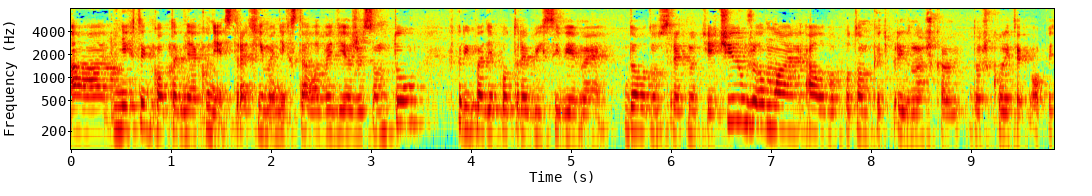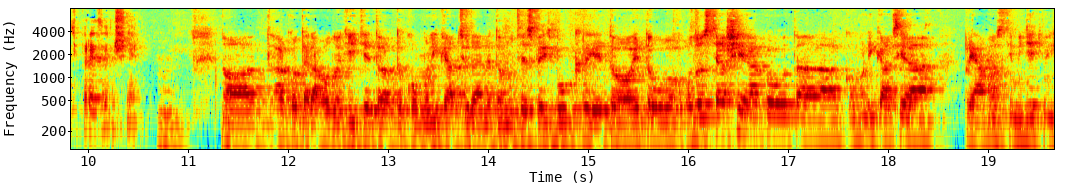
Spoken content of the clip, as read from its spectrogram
A nech ten kontakt nejako nestratíme, nech stále vedia, že som tu v prípade potreby si vieme dohodnúť stretnutie či už online, alebo potom, keď prídu na školy, do školy, tak opäť prezenčne. Mhm. No a ako teda hodnotíte tú, tú komunikáciu, dajme tomu cez Facebook, je to, je to o dosť ťažšie ako tá komunikácia priamo s tými deťmi?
